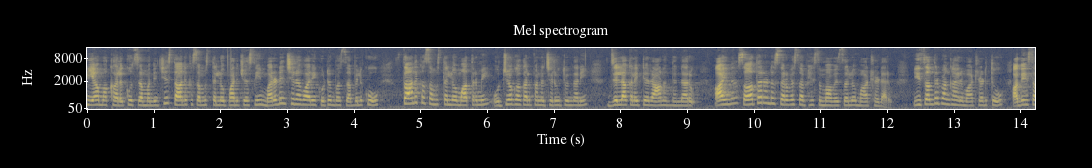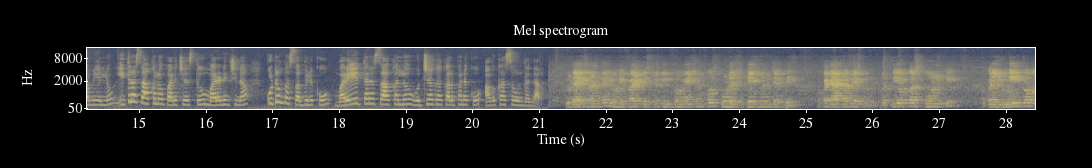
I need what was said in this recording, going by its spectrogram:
నియామకాలకు సంబంధించి స్థానిక సంస్థల్లో పనిచేసి మరణించిన వారి కుటుంబ సభ్యులకు స్థానిక సంస్థల్లో మాత్రమే ఉద్యోగ కల్పన జరుగుతుందని జిల్లా కలెక్టర్ ఆనంద్ అన్నారు. ఆయన సాధారణ సర్వసభ్య సమావేశంలో మాట్లాడారు. ఈ సందర్భంగా ఆయన మాట్లాడుతూ అదే సమయంలో ఇతర శాఖలో పనిచేస్తూ మరణించిన కుటుంబ సభ్యులకు మరే ఇతర శాఖల్లో ఉద్యోగ కల్పనకు అవకాశం ఉందన్నారు. ఒక డేటాబేస్ ఉంది. ప్రతి ఒక్క స్కూల్కి ఒక యూనిక్ ఒక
